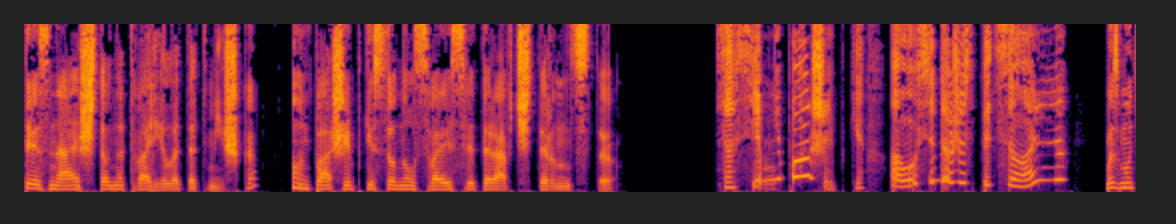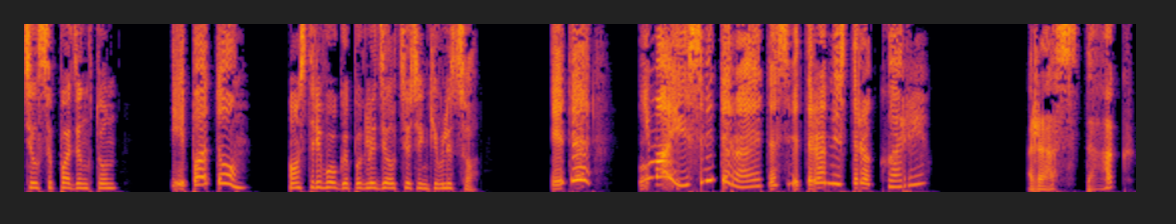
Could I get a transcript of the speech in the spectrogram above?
«Ты знаешь, что натворил этот Мишка? Он по ошибке сунул свои свитера в четырнадцатую». «Совсем не по ошибке, а вовсе даже специально», — возмутился Паддингтон. «И потом...» Он с тревогой поглядел тетеньке в лицо. «Это «Не мои свитера, это свитера мистера Карри». «Раз так»,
